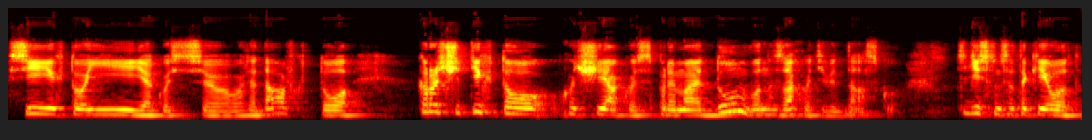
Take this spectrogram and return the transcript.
Всі, хто її якось е, оглядав, хто. Коротше, ті, хто хоч якось сприймає Doom, вони в захваті від Даску. Це дійсно це такий от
